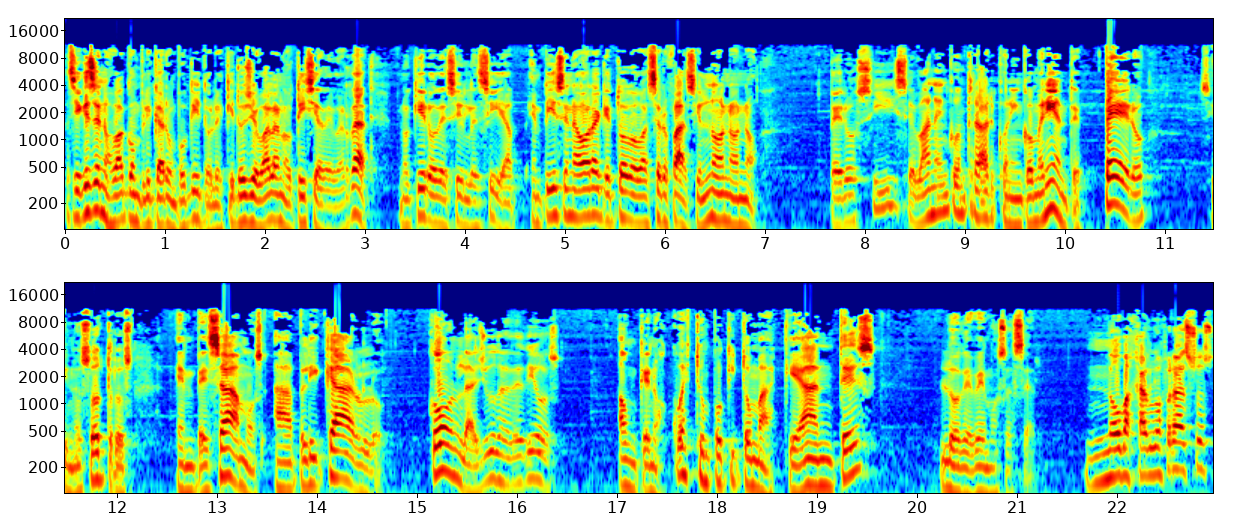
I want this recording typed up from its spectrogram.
Así que se nos va a complicar un poquito, les quiero llevar la noticia de verdad. No quiero decirles, sí, empiecen ahora que todo va a ser fácil. No, no, no. Pero sí se van a encontrar con inconvenientes. Pero si nosotros empezamos a aplicarlo con la ayuda de Dios, aunque nos cueste un poquito más que antes, lo debemos hacer. No bajar los brazos,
